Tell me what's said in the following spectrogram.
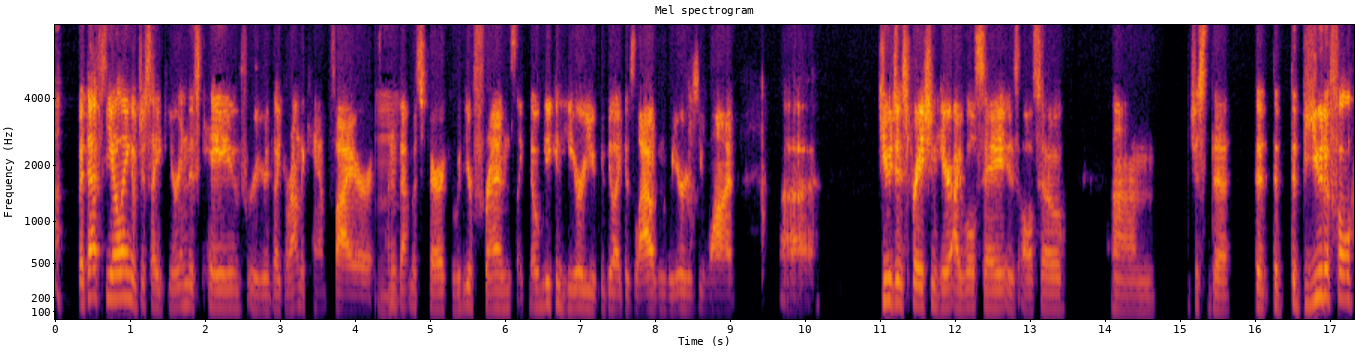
but that feeling of just like you're in this cave or you're like around the campfire it's mm. kind of mm. atmospheric with your friends like nobody can hear you you could be like as loud and weird as you want uh huge inspiration here i will say is also um just the the the, the beautiful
